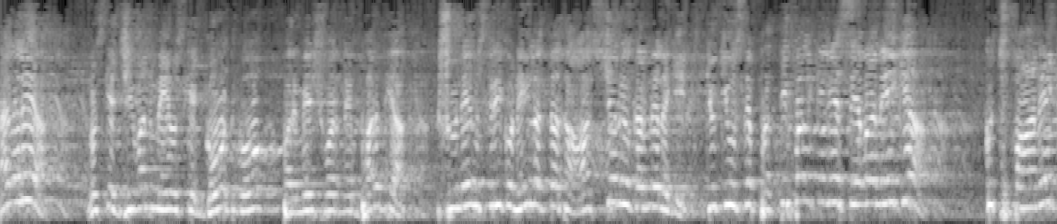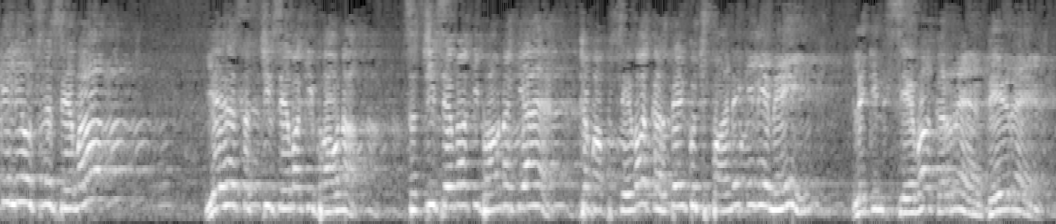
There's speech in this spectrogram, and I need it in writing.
हालेलुया उसके जीवन में, उसके गोद को परमेश्वर ने भर दिया। सुनेम स्त्री को नहीं लगता था, आश्चर्य करने लगी, क्योंकि उसने प्रतिफल के लिए सेवा नहीं किया। कुछ पाने के लिए उसने सेवा? यह है सच्ची सेवा की भावना। सच्ची सेवा की भावना क्या है? जब आप सेवा करते हैं, कुछ पाने के लिए नहीं, लेकिन सेवा कर रहे हैं, दे रहे हैं।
